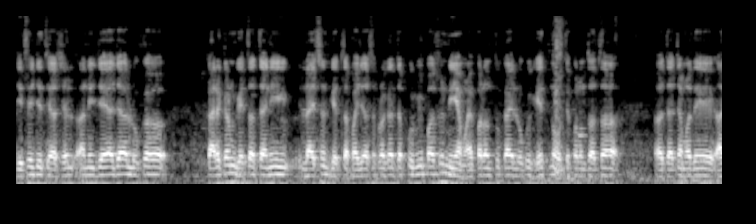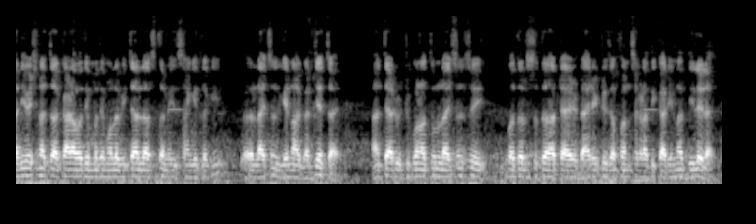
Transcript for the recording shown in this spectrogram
जिथे जिथे असेल आणि ज्या ज्या लोक कार्यक्रम घेतात त्यांनी लायसन्स घेतला पाहिजे अशा प्रकारचा पूर्वीपासून नियम आहे. परंतु काही लोक घेत नव्हते परंतु आता त्याच्यामध्ये अधिवेशनाच्या काळावधीमध्ये मला विचारलं असतं मी सांगितलं की लायसन्स घेणं गरजेचं आहे. आणि त्या दृष्टिकोनातून लायसन्सबद्दल सुद्धा डाय डायरेक्टिव्ह आपण सगळ्या अधिकाऱ्यांना दिलेलं आहे.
